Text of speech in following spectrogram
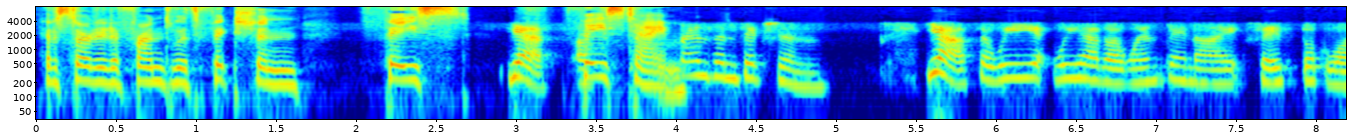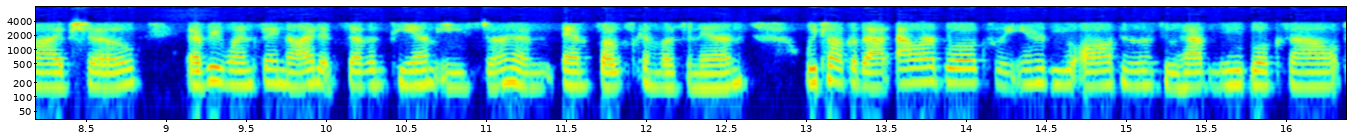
have started a Friends with Fiction face Yes, FaceTime. Friends in Fiction. Yeah, so we we have a Wednesday night Facebook live show every Wednesday night at 7 p.m. Eastern, and and folks can listen in. We talk about our books. We interview authors who have new books out,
